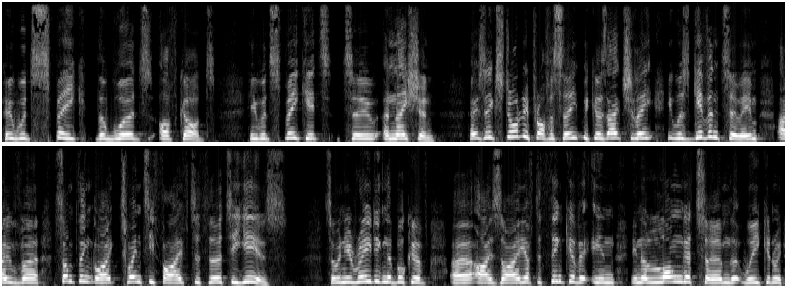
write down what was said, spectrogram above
who would speak the words of God. He would speak it to a nation. It's an extraordinary prophecy because actually it was given to him over something like 25 to 30 years. So when you're reading the book of uh, Isaiah, you have to think of it in, in a longer term that we can read.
